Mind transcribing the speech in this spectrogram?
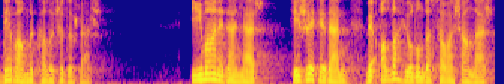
devamlı kalıcıdırlar. İman edenler, hicret eden ve Allah yolunda savaşanlar,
